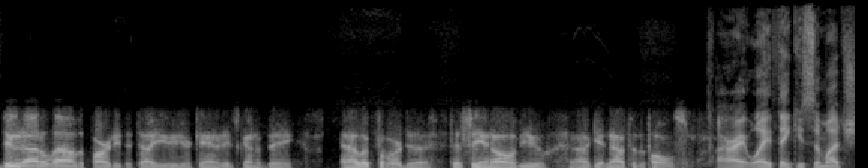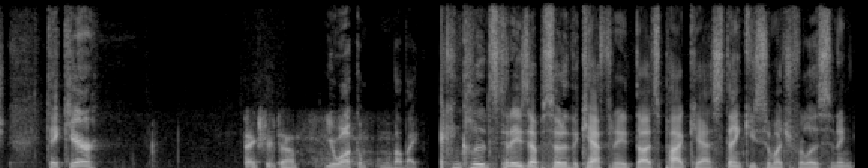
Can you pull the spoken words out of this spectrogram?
Do not allow the party to tell you who your candidate is going to be. And I look forward to, to seeing all of you uh, getting out to the polls. All right, well, hey, thank you so much. Take care. Thanks for your time. You're welcome. Bye bye. Concludes today's episode of the Caffeinated Thoughts podcast. Thank you so much for listening.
